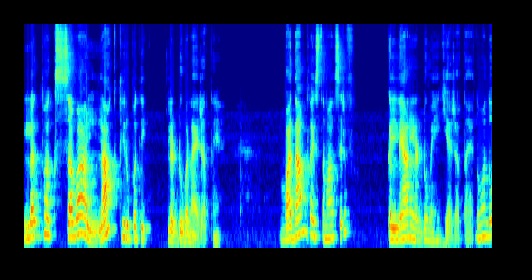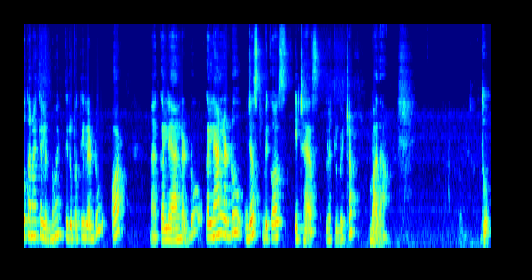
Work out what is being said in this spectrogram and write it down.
लगभग सवा लाख तिरुपति लड्डू बनाए जाते हैं। बादाम का इस्तेमाल सिर्फ़ कल्याण लड्डू में ही किया जाता है। तो वहाँ दो तरह के लड्डू हैं, तिरुपति लड्डू और Kalyan laddu. Kalyan laddu just because it has little bit of badam. तो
